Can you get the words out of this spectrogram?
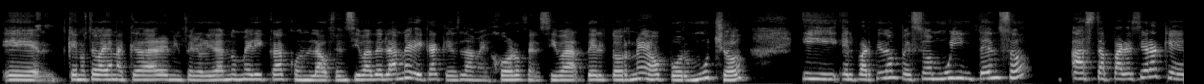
eh, que no se vayan a quedar en inferioridad numérica con la ofensiva del América, que es la mejor ofensiva del torneo por mucho. Y el partido empezó muy intenso, hasta pareciera que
